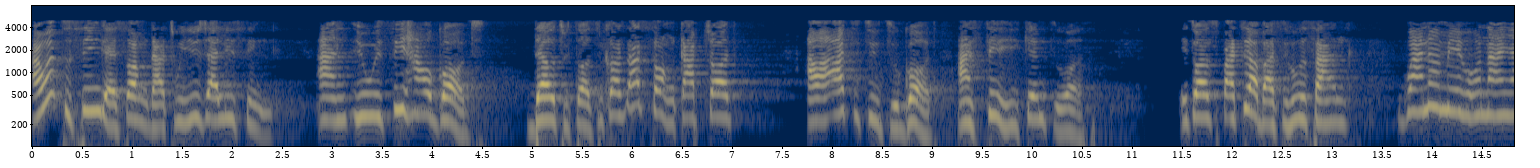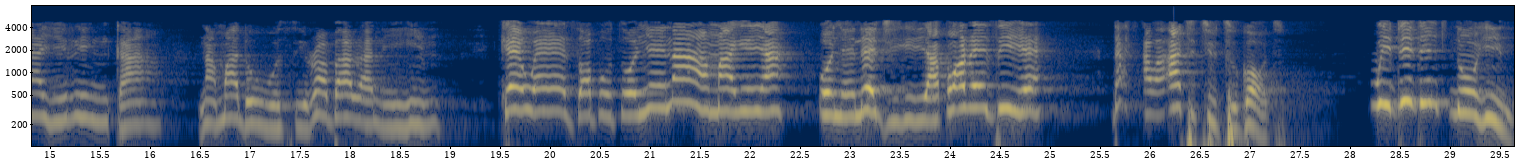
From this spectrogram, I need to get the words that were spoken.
I want to sing a song that we usually sing, and you will see how God dealt with us because that song captured our attitude to God, and still He came to us. It was Pati Obasi who sang, Gwana m ịhụnanya yiri nka na mmadụ wosiri ọbara n'ihi m ka wee zọpụta onye na-amaghị ya onye na-ejighị ya kpọrọ ezi ihe. That's our attitude to God. We didn't know Him.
